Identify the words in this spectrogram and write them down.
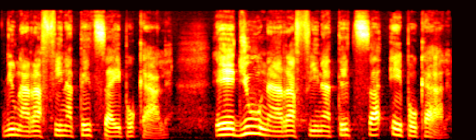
Di una raffinatezza epocale. E di una raffinatezza epocale.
